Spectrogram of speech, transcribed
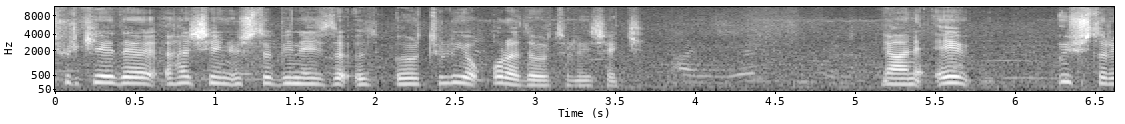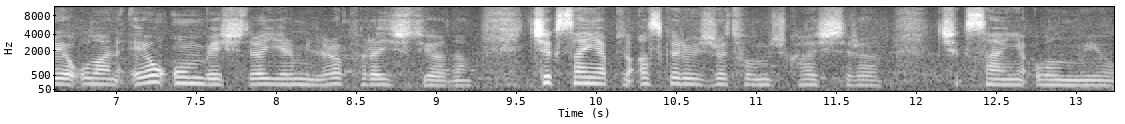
Türkiye'de her şeyin üstü bir nezle örtülüyor. Orada örtülecek. Yani ev 3 liraya olan ev 15 lira 20 lira para istiyor adam. Çıksan yap asgari ücret olmuş kaç lira. Çıksan ya olmuyor.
